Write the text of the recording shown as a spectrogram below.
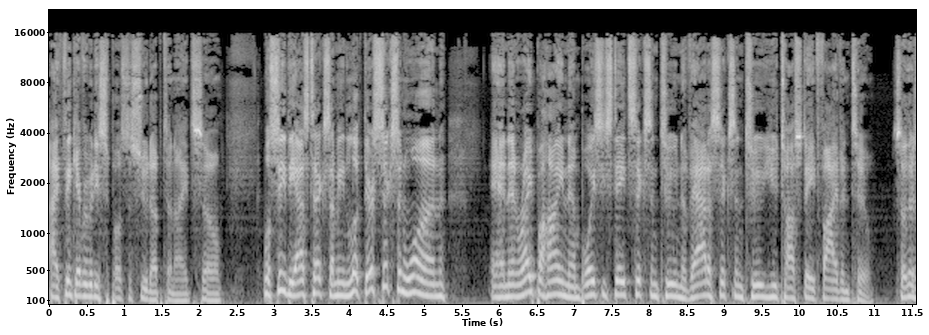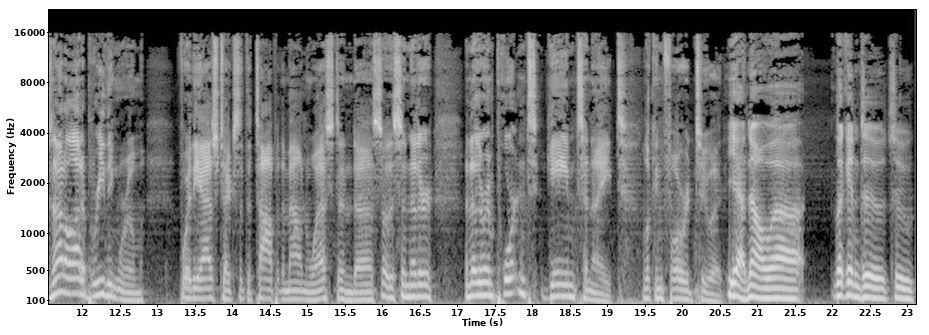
I think everybody's supposed to suit up tonight, so we'll see. The Aztecs. I mean, look, they're six and one. And then right behind them, Boise State six and two, Nevada six and two, Utah State five and two. So there's not a lot of breathing room for the Aztecs at the top of the Mountain West, and uh, so this is another another important game tonight. Looking forward to it. Yeah, no, uh, looking to to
